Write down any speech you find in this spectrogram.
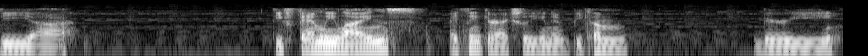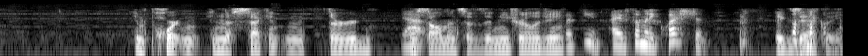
The uh, the family lines, I think, are actually going to become very important in the second and third Yeah. installments of the new trilogy. But I mean, I have so many questions. Exactly.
